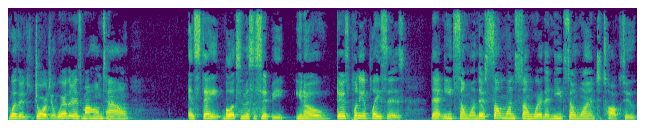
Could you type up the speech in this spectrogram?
whether it's Georgia, whether it's my hometown and state, Biloxi, Mississippi, you know, there's plenty of places that need someone. There's someone somewhere that needs someone to talk to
